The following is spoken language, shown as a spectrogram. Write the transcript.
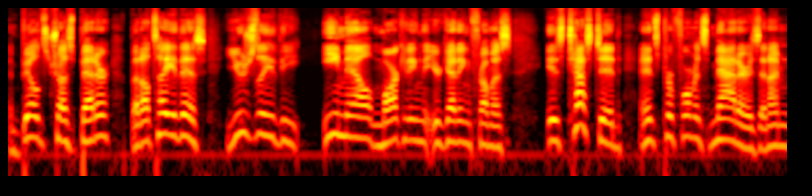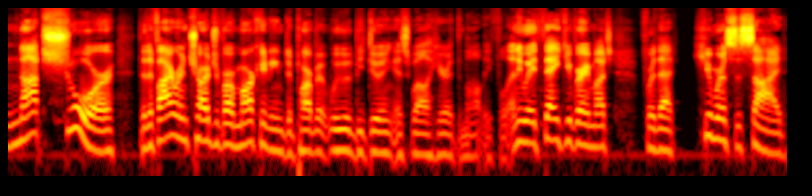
and builds trust better. But I'll tell you this usually the email marketing that you're getting from us is tested and its performance matters. And I'm not sure that if I were in charge of our marketing department, we would be doing as well here at The Motley Fool. Anyway, thank you very much for that humorous aside.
